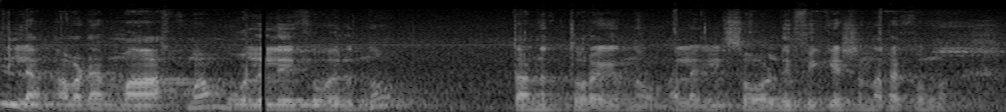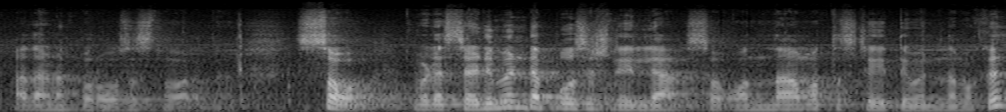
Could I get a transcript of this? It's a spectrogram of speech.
ഇല്ല. അവിടെ മാഗ്മ മുകളിലേക്ക് വരുന്നു തണുത്തുറയുന്നു അല്ലെങ്കിൽ സോൾഡിഫിക്കേഷൻ നടക്കുന്നു. അതാണ് പ്രോസസ്സ് എന്ന് പറയുന്നത്. സോ ഇവിടെ സെഡിമെന്റ് ഡെപ്പോസിഷൻ ഇല്ല. സോ ഒന്നാമത്തെ സ്റ്റേറ്റ്മെന്റ് നമുക്ക്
